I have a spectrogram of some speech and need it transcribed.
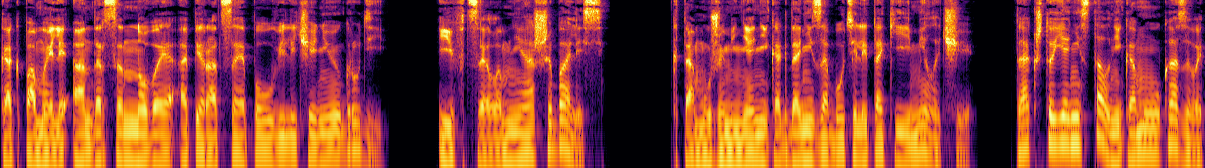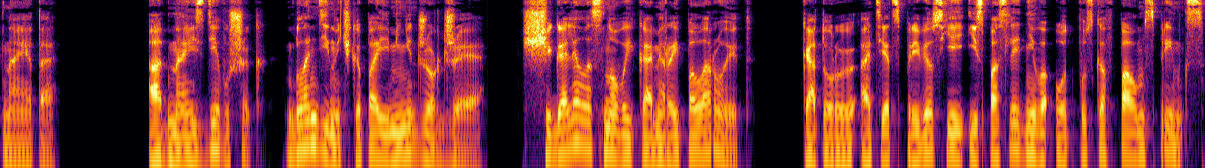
как Памеле Андерсон новая операция по увеличению груди. И в целом не ошибались. К тому же меня никогда не заботили такие мелочи, так что я не стал никому указывать на это. Одна из девушек, блондиночка по имени Джорджия, щеголяла с новой камерой Polaroid, которую отец привез ей из последнего отпуска в Палм-Спрингс.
